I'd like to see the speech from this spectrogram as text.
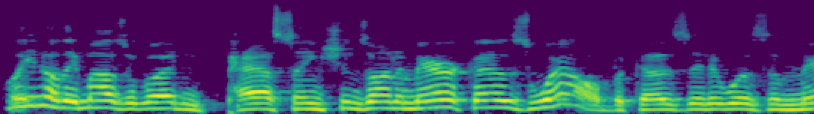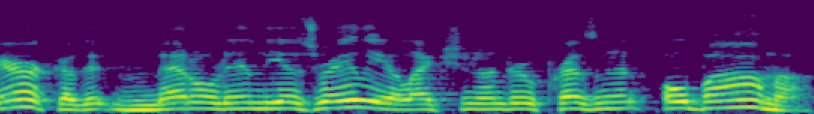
Well, you know, they might as well go ahead and pass sanctions on America as well because it was America that meddled in the Israeli election under President Obama.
